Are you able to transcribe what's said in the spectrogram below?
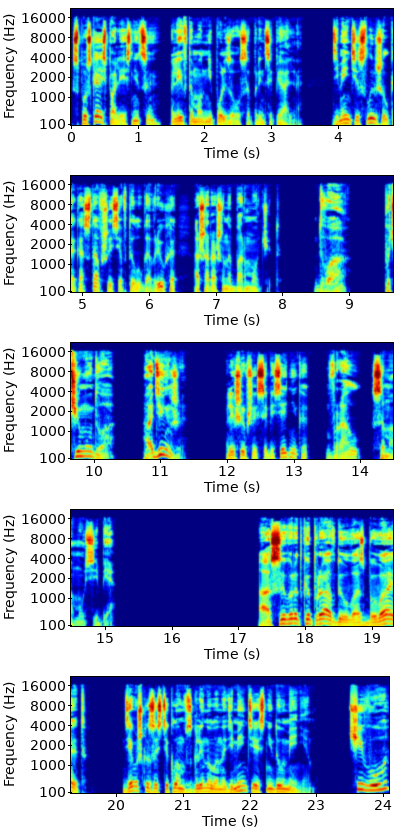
Спускаясь по лестнице, лифтом он не пользовался принципиально. Дементий слышал, как оставшийся в тылу Гаврюха ошарашенно бормочет. «Два? Почему два? Один же!» Лишившись собеседника, врал самому себе. «А сыворотка правды у вас бывает?» Девушка за стеклом взглянула на Дементия с недоумением. «Чего?»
